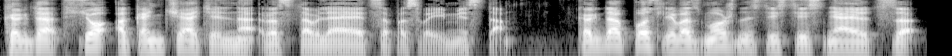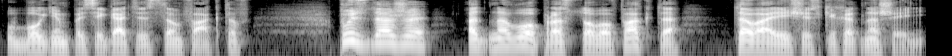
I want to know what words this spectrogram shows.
когда все окончательно расставляется по своим местам, когда после возможности стесняются убогим посягательством фактов, пусть даже одного простого факта товарищеских отношений.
